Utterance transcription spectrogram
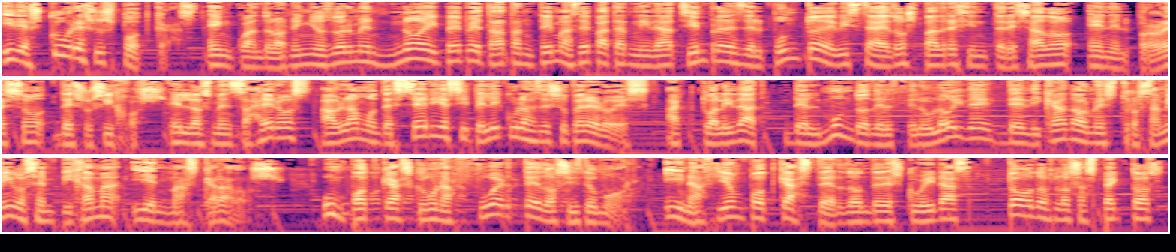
y descubre sus podcasts. En Cuando los niños duermen, Noah y Pepe tratan temas de paternidad siempre desde el punto de vista de dos padres interesados en el progreso de sus hijos. En Los Mensajeros hablamos de series y películas de superhéroes, actualidad del mundo del celuloide dedicado a nuestros amigos en pijama y enmascarados. Un podcast con una fuerte dosis de humor. Y Nación Podcaster, donde descubrirás todos los aspectos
